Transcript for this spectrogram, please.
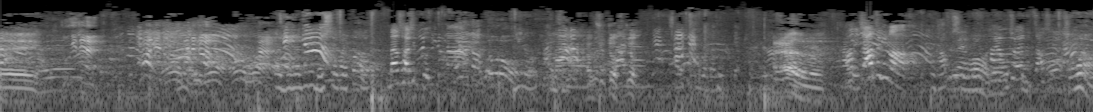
에이. 아, 니네들이 몇 시에 갈 거야? 나 40분. 니는? 아, 쭉, 쭉, 쭉. 40분에 나 늦게. 아유. 아, 짜증나. 왜? 하영 초에도 짜증나.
